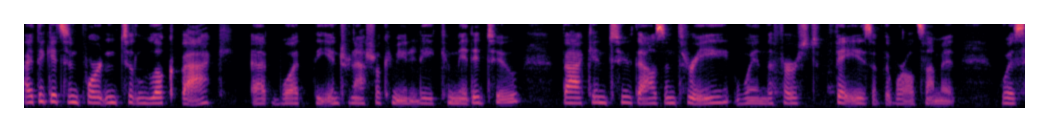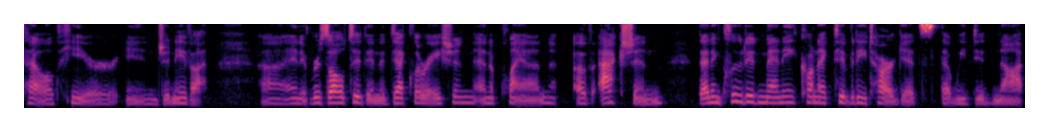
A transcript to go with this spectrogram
I think it's important to look back at what the international community committed to back in 2003 when the first phase of the World Summit was held here in Geneva. Uh, and it resulted in a declaration and a plan of action that included many connectivity targets that we did not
